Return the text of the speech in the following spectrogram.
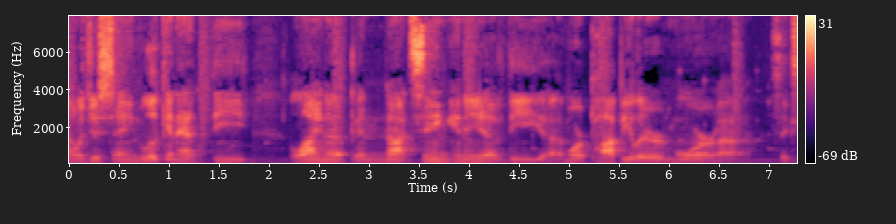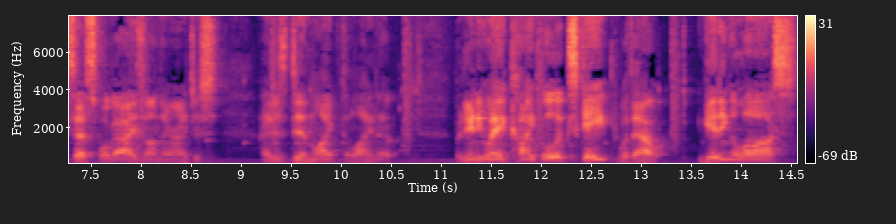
I was just saying, looking at the lineup and not seeing any of the uh, more popular, more uh, successful guys on there, I just I just didn't like the lineup. But anyway, Keuchel escaped without getting a loss.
